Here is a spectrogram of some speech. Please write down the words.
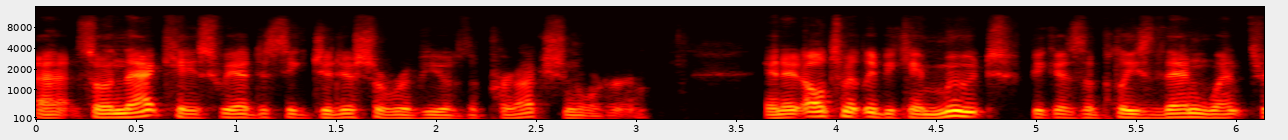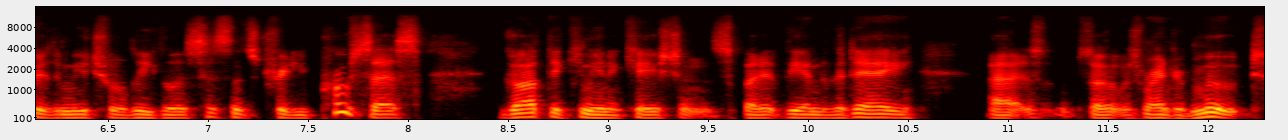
Uh, so in that case, we had to seek judicial review of the production order. And it ultimately became moot because the police then went through the Mutual Legal Assistance Treaty process, got the communications. But at the end of the day, uh, so it was rendered moot,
